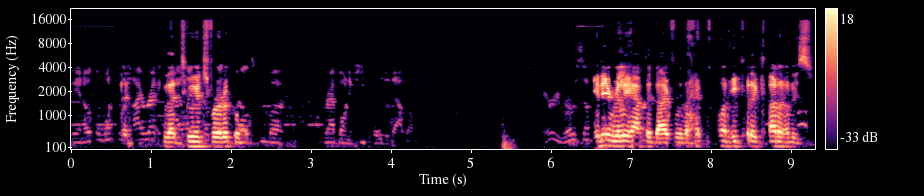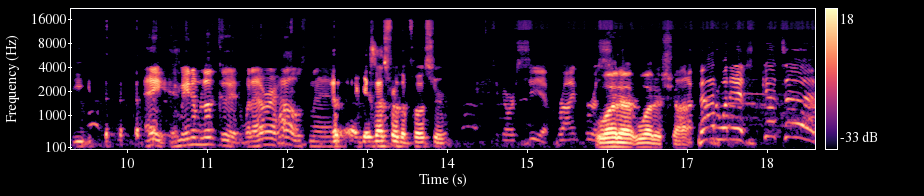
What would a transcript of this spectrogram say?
Van Oekel one for the high rack. That two-inch vertical. To, uh, grab on and keep hold of that one. Barry rose up. he didn't really have to die for that one. He could have got it on his feet. hey, it made him look good. Whatever helps, man. I guess that's for the poster. To Garcia, prime for a What a what a Not shot! a bad one. It gets in.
